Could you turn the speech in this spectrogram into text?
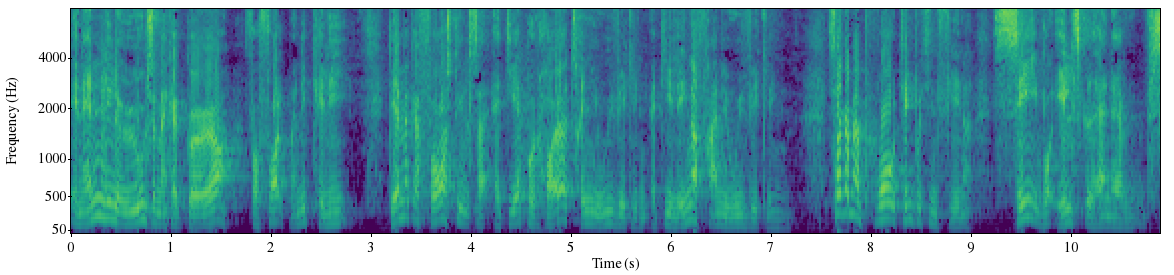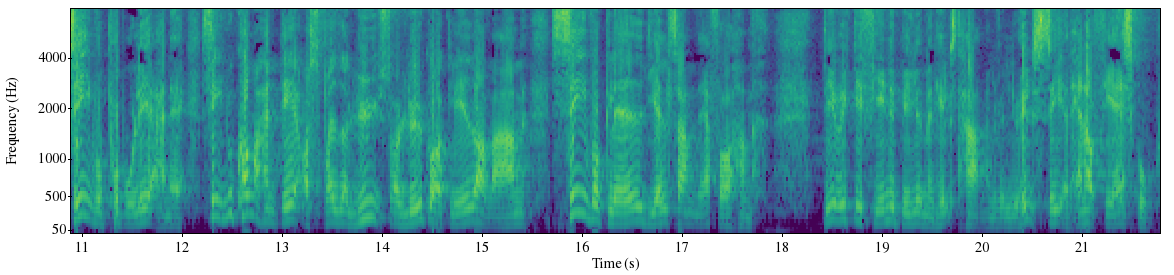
En anden lille øvelse, man kan gøre for folk, man ikke kan lide, det er, at man kan forestille sig, at de er på et højere trin i udviklingen, at de er længere frem i udviklingen. Så kan man prøve at tænke på sine fjender. Se, hvor elsket han er. Se, hvor populær han er. Se, nu kommer han der og spreder lys og lykke og glæde og varme. Se, hvor glade de alle sammen er for ham. Det er jo ikke det fjendebillede, man helst har. Man vil jo helst se, at han har fiasko,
